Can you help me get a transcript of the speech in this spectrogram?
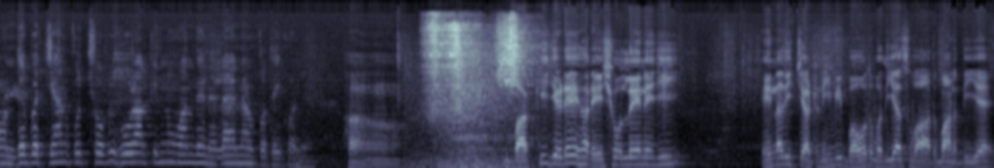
ਹੁਣ ਦੇ ਬੱਚਿਆਂ ਨੂੰ ਪੁੱਛੋ ਵੀ ਗੋਲਾਂ ਕਿੰਨੂੰ ਆਂਦੇ ਨੇ ਲੈ ਇਹਨਾਂ ਨੂੰ ਪਤਾ ਹੀ ਕੋਈ ਨਹੀਂ। ਹਾਂ। ਬਾਕੀ ਜਿਹੜੇ ਹਰੇ ਛੋਲੇ ਨੇ ਜੀ ਇਹਨਾਂ ਦੀ ਚਟਣੀ ਵੀ ਬਹੁਤ ਵਧੀਆ ਸਵਾਦ ਬਣਦੀ ਹੈ।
